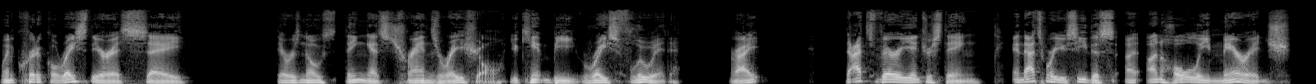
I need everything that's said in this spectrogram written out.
when critical race theorists say there is no thing as transracial. You can't be race fluid, right? That's very interesting. And that's where you see this uh, unholy marriage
